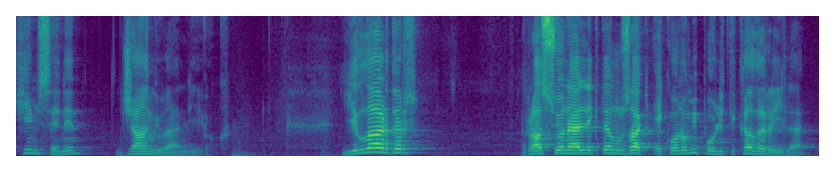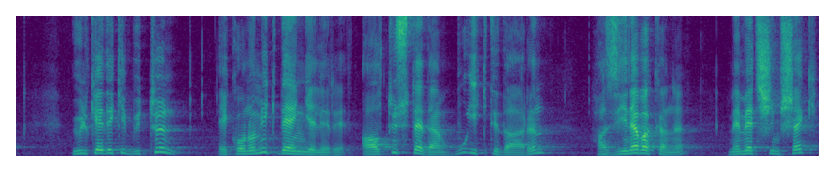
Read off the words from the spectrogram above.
kimsenin can güvenliği yok. Yıllardır rasyonellikten uzak ekonomi politikalarıyla ülkedeki bütün ekonomik dengeleri alt üst eden bu iktidarın Hazine Bakanı Mehmet Şimşek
